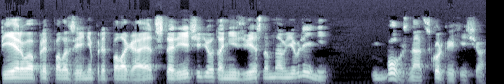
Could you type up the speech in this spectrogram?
Первое предположение предполагает, что речь идет о неизвестном нам явлении. Бог знает, сколько их еще.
